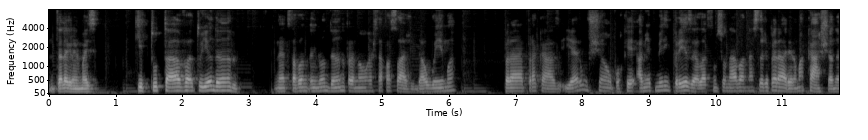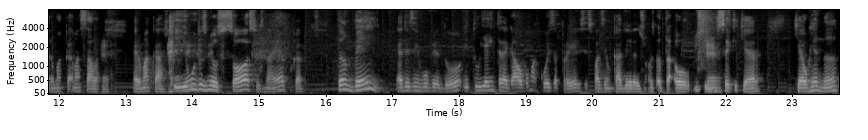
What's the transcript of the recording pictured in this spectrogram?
no Telegram, mas que tu tava, tu ia andando, né? Tu tava indo andando para não gastar passagem, da UEMA para casa. E era um chão, porque a minha primeira empresa, ela funcionava na cidade operária, era uma caixa, não era uma, uma sala, é. era uma caixa. E um dos meus sócios, na época, também é desenvolvedor e tu ia entregar alguma coisa para ele, vocês faziam cadeiras juntos, ou enfim, é. não sei o que que era, que é o Renan.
